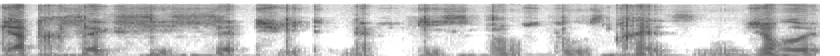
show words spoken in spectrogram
4, 5, 6, 7, 8, 9, 10, 11, 12, 13. Donc, Je, re-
